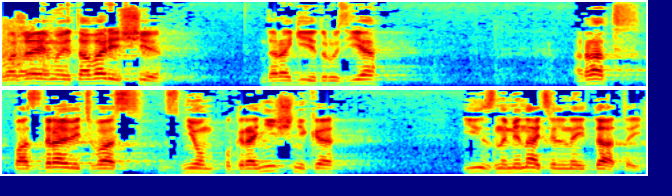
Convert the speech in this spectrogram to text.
Уважаемые товарищи, дорогие друзья, рад поздравить вас с Днем Пограничника и знаменательной датой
